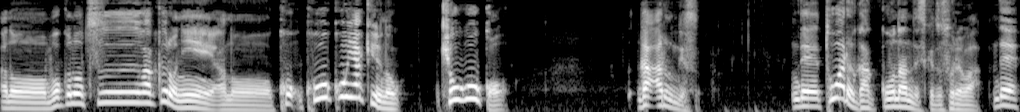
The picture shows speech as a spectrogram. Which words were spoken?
あのー、僕の通学路に、あのー、高校野球の強豪校があるんです。で、とある学校なんですけど、それは。で、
